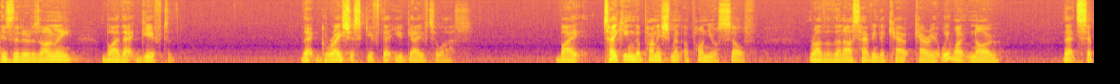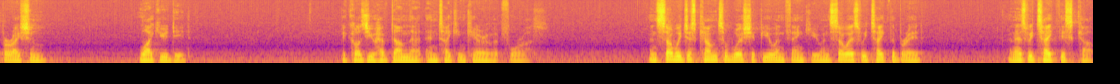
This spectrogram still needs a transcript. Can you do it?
is that it is only by that gift, that gracious gift that you gave to us, by taking the punishment upon yourself rather than us having to ca- carry it. We won't know that separation like you did. because you have done that and taken care of it for us. And so we just come to worship you and thank you. And so as we take the bread and as we take this cup,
